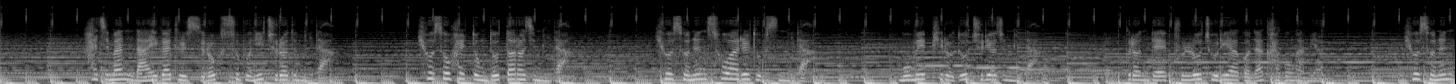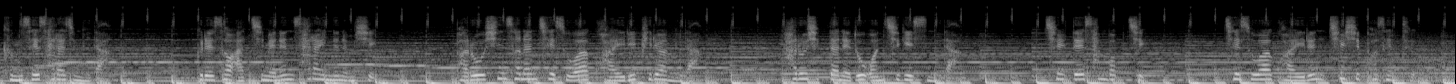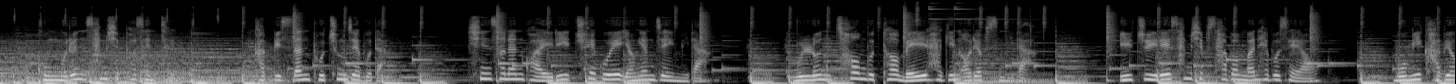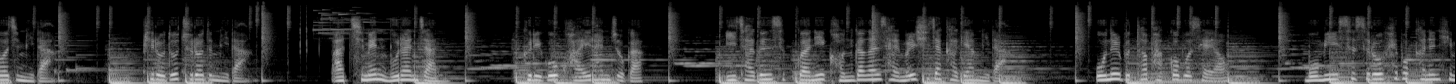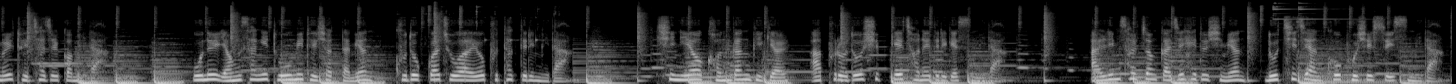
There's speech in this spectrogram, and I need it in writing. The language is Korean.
하지만 나이가 들수록 수분이 줄어듭니다. 효소 활동도 떨어집니다. 효소는 소화를 돕습니다. 몸의 피로도 줄여줍니다. 그런데 불로 조리하거나 가공하면 효소는 금세 사라집니다. 그래서 아침에는 살아있는 음식, 바로 신선한 채소와 과일이 필요합니다. 하루 식단에도 원칙이 있습니다. 7대 3법칙. 채소와 과일은 70%, 곡물은 30%, 값비싼 보충제보다 신선한 과일이 최고의 영양제입니다. 물론 처음부터 매일 하긴 어렵습니다. 일주일에 34번만 해보세요. 몸이 가벼워집니다. 피로도 줄어듭니다. 아침엔 물 한 잔, 그리고 과일 한 조각. 이 작은 습관이 건강한 삶을 시작하게 합니다. 오늘부터 바꿔보세요. 몸이 스스로 회복하는 힘을 되찾을 겁니다. 오늘 영상이 도움이 되셨다면 구독과 좋아요 부탁드립니다. 시니어 건강 비결 앞으로도 쉽게 전해드리겠습니다. 알림 설정까지 해두시면 놓치지 않고 보실 수 있습니다.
